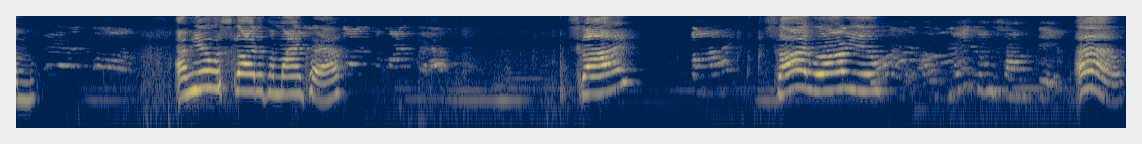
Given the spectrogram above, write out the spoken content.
um, I'm here with Scott at the Minecraft. Sky? Sky, where are you? I'm making something. Oh.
